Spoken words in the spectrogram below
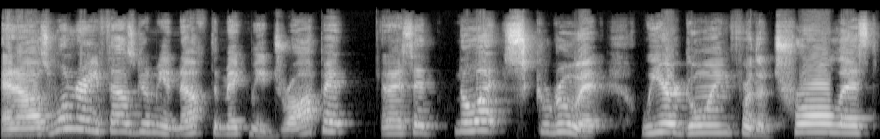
And I was wondering if that was going to be enough to make me drop it, and I said, you know what? Screw it. We are going for the troll list.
